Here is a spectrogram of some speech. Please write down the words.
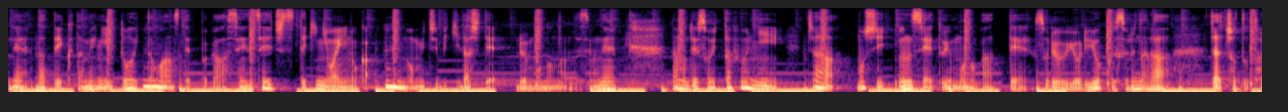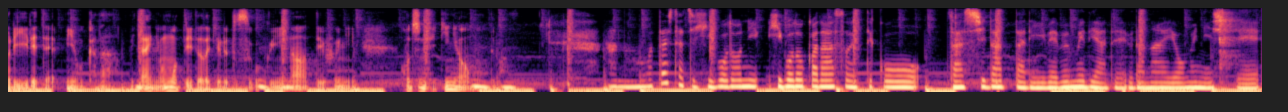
ね、なっていくためにどういったワンステップが先生術的にはいいのかっていうのを導き出してるものなんですよね。なのでそういったふうにじゃあもし運勢というものがあってそれをより良くするならじゃあちょっと取り入れてみようかなみたいに思っていただけるとすごくいいなっていうふうに個人的には思ってます。うんあの私たち日頃に日頃からそうやってこう雑誌だったりウェブメディアで占いを目にして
